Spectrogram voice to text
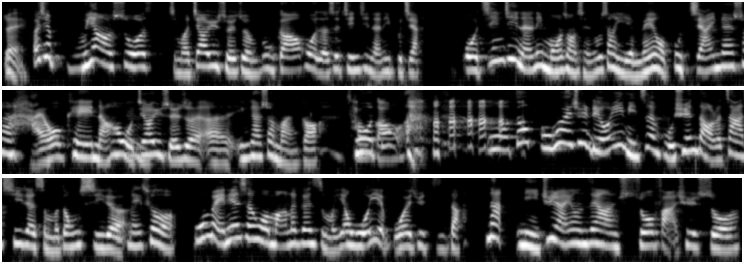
对，而且不要说什么教育水准不高或者是经济能力不佳。我经济能力某种程度上也没有不佳，应该算还 OK。然后我教育水准呃应该算蛮高，我都我都不会去留意你政府宣导了诈欺的什么东西的。没错，我每天生活忙得跟什么样，我也不会去知道。那你居然用这样说法去说，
